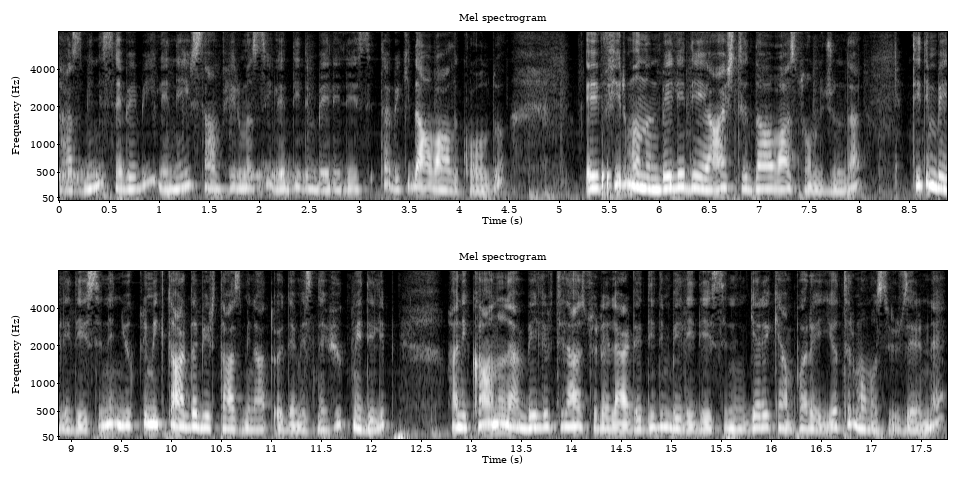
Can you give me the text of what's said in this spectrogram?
tazmini sebebiyle Nehirsan firması ile Didim Belediyesi tabii ki davalık oldu. E, firmanın belediyeye açtığı dava sonucunda Didim Belediyesi'nin yüklü miktarda bir tazminat ödemesine hükmedilip hani kanunen belirtilen sürelerde Didim Belediyesi'nin gereken parayı yatırmaması üzerine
